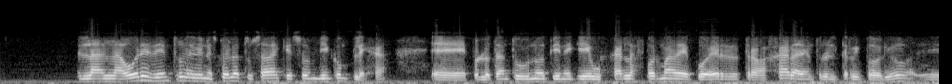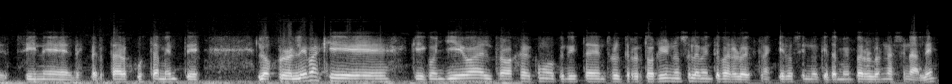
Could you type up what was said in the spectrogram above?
Las labores dentro de Venezuela tú sabes que son bien complejas, eh, por lo tanto uno tiene que buscar la forma de poder trabajar adentro del territorio eh, sin eh, despertar justamente los problemas que, que conlleva el trabajar como periodista dentro del territorio y no solamente para los extranjeros sino que también para los nacionales.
